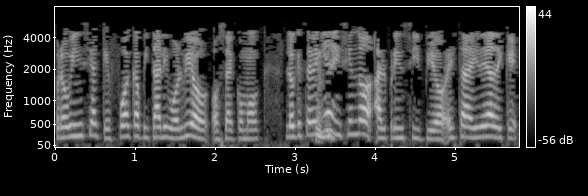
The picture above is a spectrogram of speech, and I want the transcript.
provincia que fue a capital y volvió. O sea, como lo que se venía diciendo al principio, esta idea de que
